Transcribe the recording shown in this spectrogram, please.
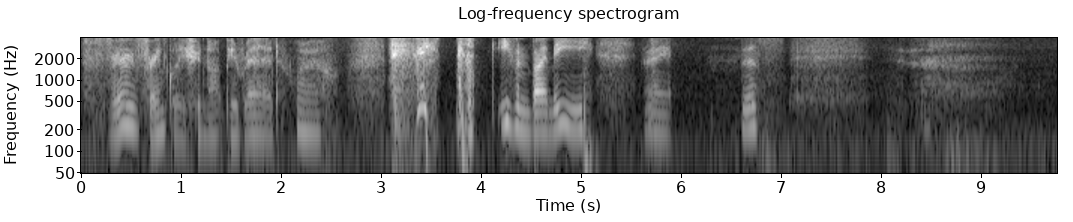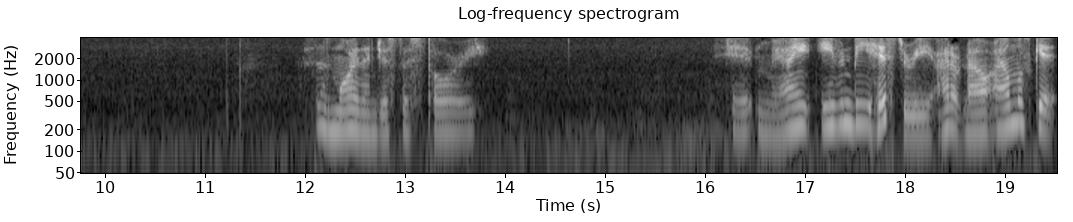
very frankly, should not be read. Well, even by me, right? This. This is more than just a story. It might even be history. I don't know. I almost get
